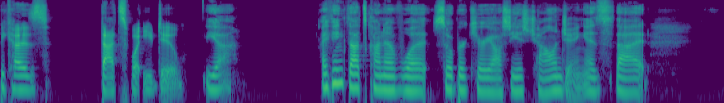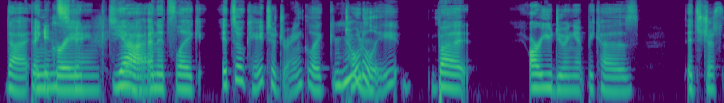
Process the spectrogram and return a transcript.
because that's what you do. Yeah. I think that's kind of what sober curiosity is challenging is that that The ingrained instinct. yeah, and it's like it's okay to drink like Mhm. totally but are you doing it because it's just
